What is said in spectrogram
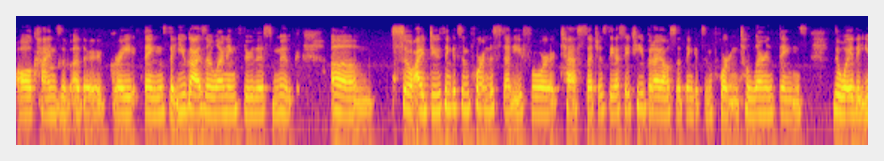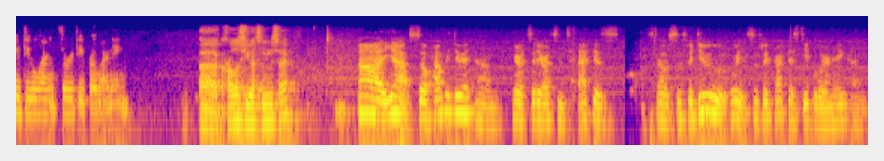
all kinds of other great things that you guys are learning through this MOOC. Um, so I do think it's important to study for tests such as the SAT, but I also think it's important to learn things the way that you do learn through deeper learning. Uh, Carlos, you have something to say? Uh, yeah. So how we do it um, here at City Arts and Tech is so since we do we, since we practice deep learning um,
